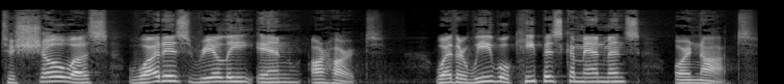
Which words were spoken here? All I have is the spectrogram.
to show us what is really in our heart whether we will keep his commandments or not.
